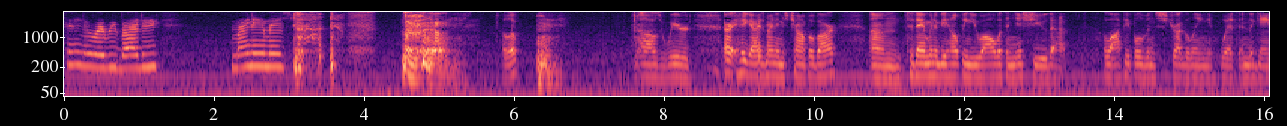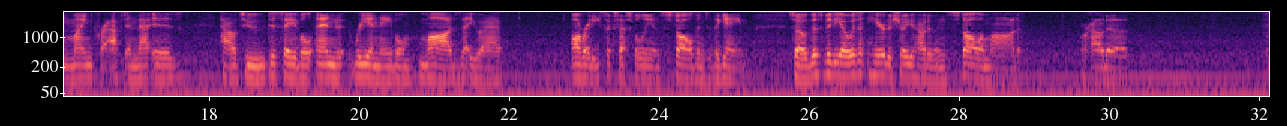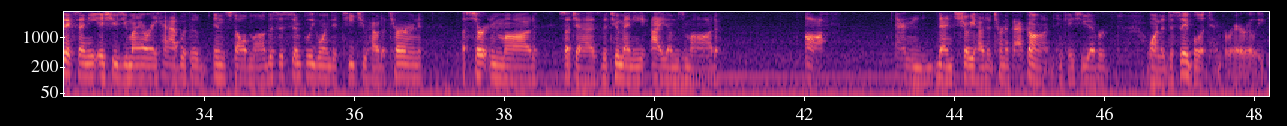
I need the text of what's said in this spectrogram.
Hello, everybody. My name is. Hello? oh, that was weird. Alright, hey guys, my name is Chompobar. Um, today I'm going to be helping you all with an issue that a lot of people have been struggling with in the game Minecraft, and that is how to disable and re-enable mods that you have already successfully installed into the game. So this video isn't here to show you how to install a mod or how to fix any issues you might already have with an installed mod. This is simply going to teach you how to turn a certain mod, such as the too many items mod, off, and then show you how to turn it back on in case you ever want to disable it temporarily.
